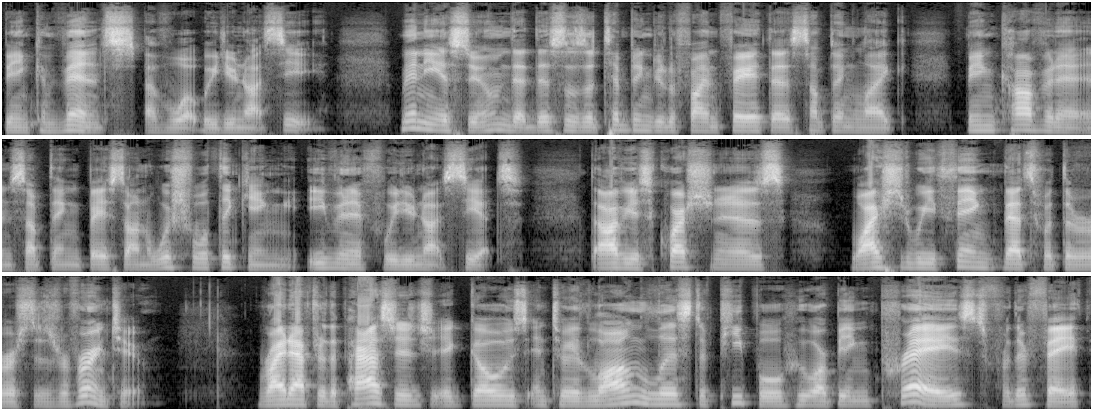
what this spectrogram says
being convinced of what we do not see. Many assume that this is attempting to define faith as something like being confident in something based on wishful thinking, even if we do not see it. The obvious question is why should we think that's what the verse is referring to? Right after the passage, it goes into a long list of people who are being praised for their faith.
